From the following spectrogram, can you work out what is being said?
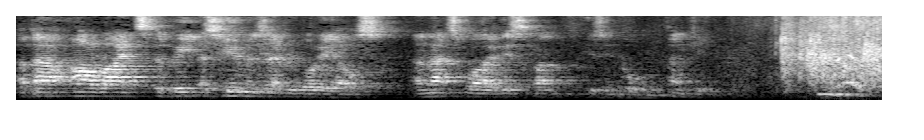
about our rights to be as human as everybody else. And that's why this month is important. Thank you.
